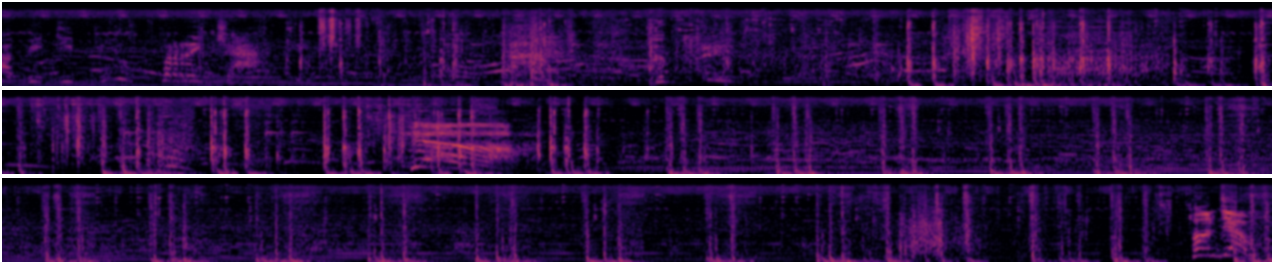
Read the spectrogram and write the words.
Abiti più pregiati. Andiamo!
